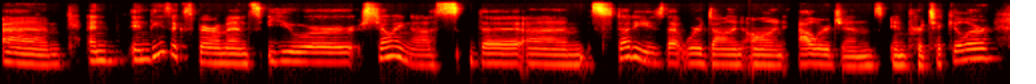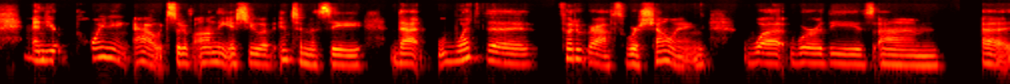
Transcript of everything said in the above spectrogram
Um, and in these experiments, you're showing us the um, studies that were done on allergens in particular, mm-hmm. and you're pointing out, sort of on the issue of intimacy, that what the photographs were showing what were these um, uh,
